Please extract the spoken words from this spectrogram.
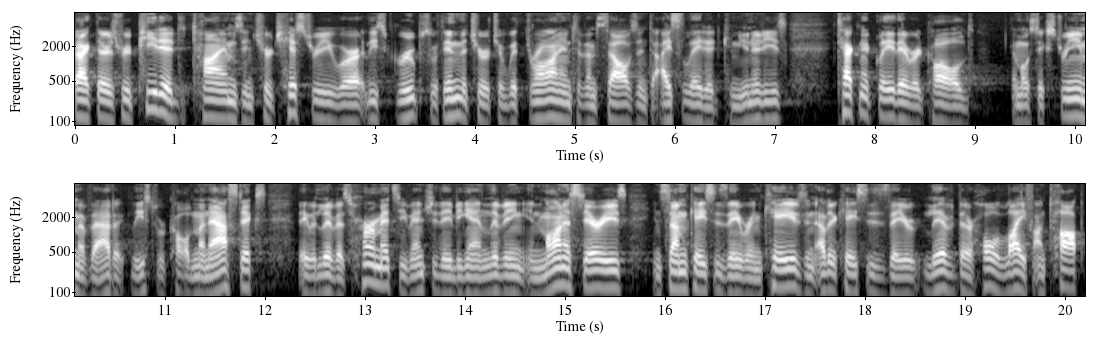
In fact, there's repeated times in church history where at least groups within the church have withdrawn into themselves into isolated communities. Technically, they were called the most extreme of that, at least, were called monastics. They would live as hermits. Eventually, they began living in monasteries. In some cases, they were in caves. In other cases, they lived their whole life on top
